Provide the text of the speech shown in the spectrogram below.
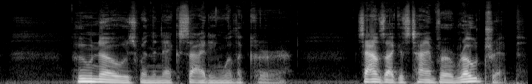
Who knows when the next sighting will occur? Sounds like it's time for a road trip.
